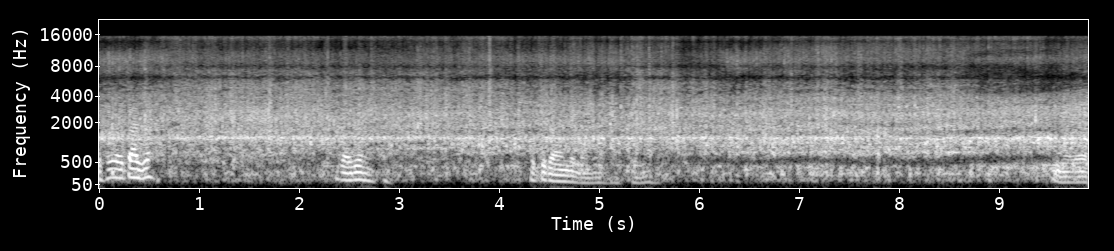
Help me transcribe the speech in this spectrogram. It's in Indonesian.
Ito tayo. Lagi. Ito lang lang. Ito lang.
